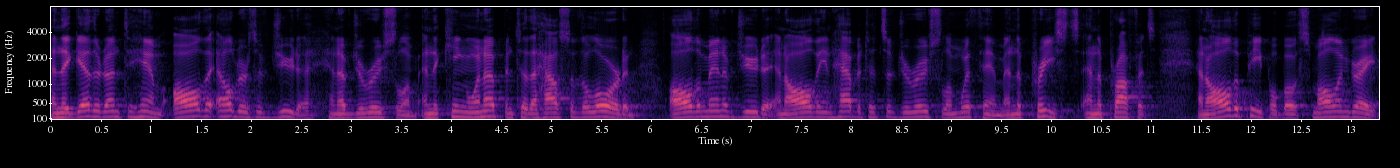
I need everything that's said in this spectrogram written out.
and they gathered unto him all the elders of Judah and of Jerusalem. And the king went up into the house of the Lord, and all the men of Judah and all the inhabitants of Jerusalem with him, and the priests and the prophets, and all the people, both small and great.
